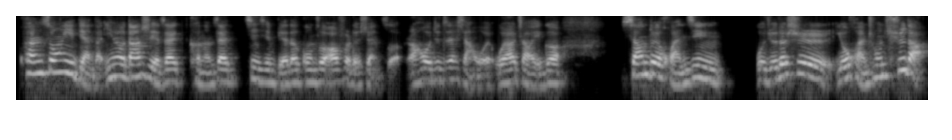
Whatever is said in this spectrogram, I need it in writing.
宽松一点的，因为我当时也在可能在进行别的工作 offer 的选择，然后我就在想我我要找一个相对环境，我觉得是有缓冲区的，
